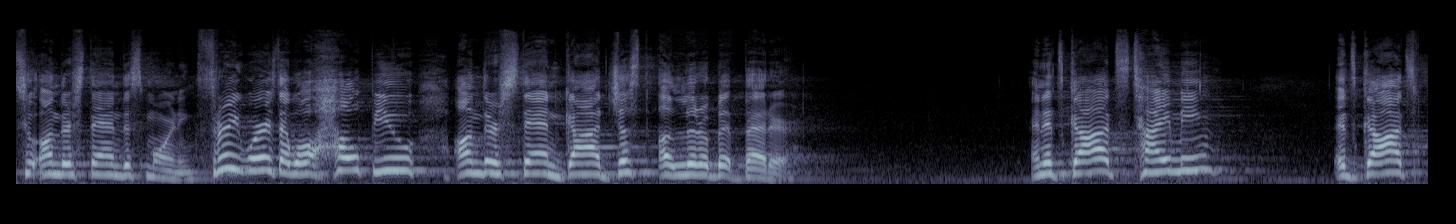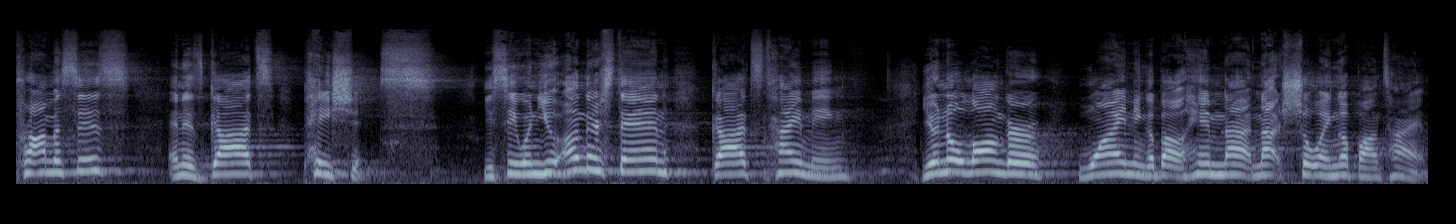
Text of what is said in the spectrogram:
to understand this morning. Three words that will help you understand God just a little bit better. And it's God's timing, it's God's promises, and it's God's patience. You see, when you understand God's timing, you're no longer whining about Him not, not showing up on time.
